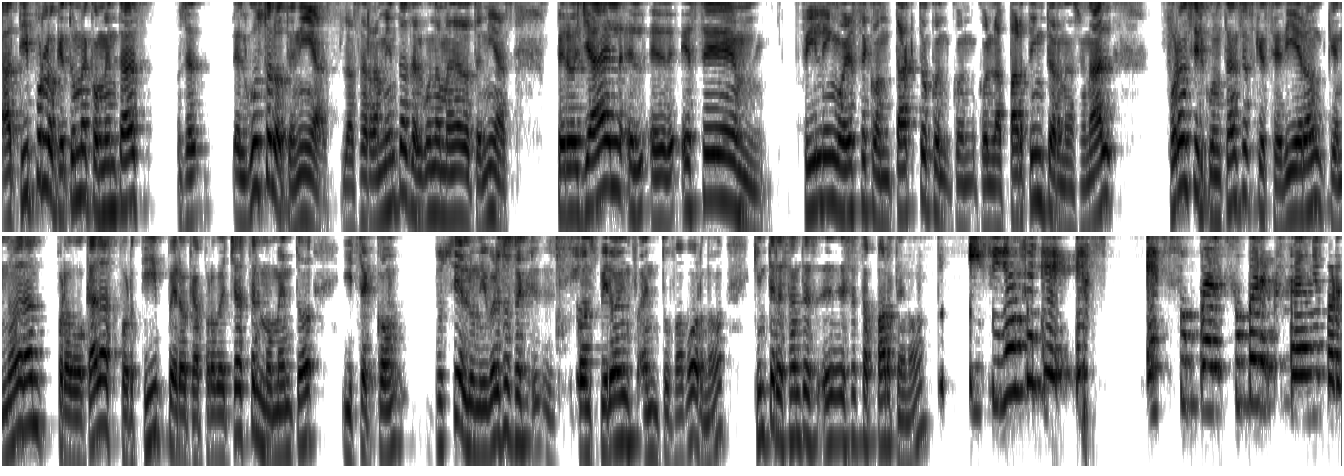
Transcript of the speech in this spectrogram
a ti por lo que tú me comentas, o sea, el gusto lo tenías, las herramientas de alguna manera lo tenías, pero ya el, ese feeling o ese contacto con, la parte internacional fueron circunstancias que se dieron, que no eran provocadas por ti, pero que aprovechaste el momento y se... Con, pues sí, el universo se conspiró en, tu favor, ¿no? Qué interesante es, esta parte, ¿no? Y fíjate que es súper, súper extraño porque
